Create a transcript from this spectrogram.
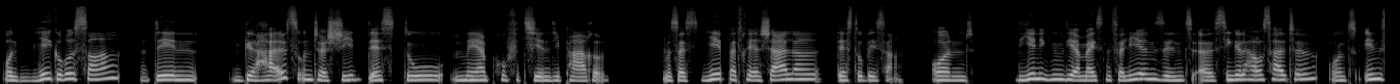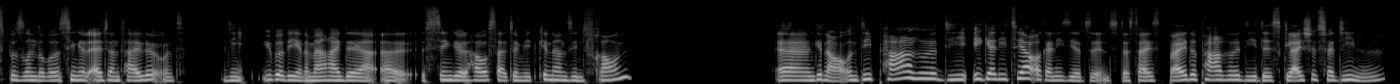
Und je größer den Gehaltsunterschied, desto mehr profitieren die Paare. Das heißt, je patriarchaler, desto besser. Und Diejenigen, die am meisten verlieren, sind äh, Single-Haushalte und insbesondere Single-Elternteile. Und die überwiegende Mehrheit der äh, Single-Haushalte mit Kindern sind Frauen. Äh, genau, und die Paare, die egalitär organisiert sind, das heißt beide Paare, die das Gleiche verdienen,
